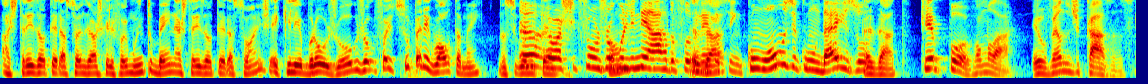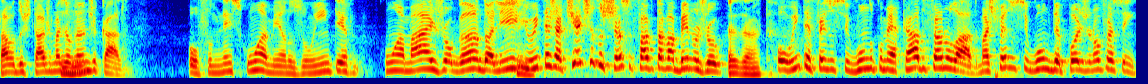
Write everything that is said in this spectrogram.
as, três alterações, eu acho que ele foi muito bem nas três alterações, equilibrou o jogo. O jogo foi super igual também no segundo eu, tempo. Eu acho que foi um jogo linear do Fluminense, Exato. assim, com 11, com 10. O... Exato. Que, pô, vamos lá. Eu vendo de casa. Você estava do estádio, mas uhum. eu vendo de casa. Pô, o Fluminense com um a menos, o Inter com um a mais, jogando ali. Sim. E o Inter já tinha tido chance, o Fábio estava bem no jogo. Exato. Pô, o Inter fez o segundo com o mercado, foi anulado. Mas fez o segundo depois de novo, foi assim.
